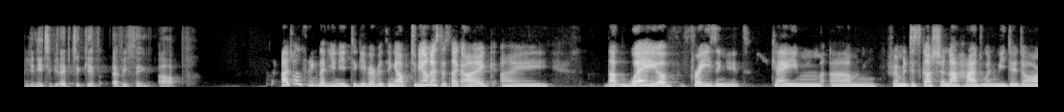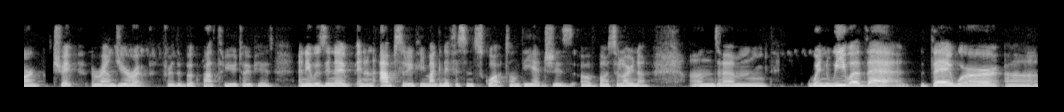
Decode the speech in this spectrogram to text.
you need to be able to give everything up I don't think that you need to give everything up. To be honest, it's like I, I, that way of phrasing it came um, from a discussion I had when we did our trip around Europe for the book Path Through Utopias, and it was in a in an absolutely magnificent squat on the edges of Barcelona, and um, when we were there, they were. Uh,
